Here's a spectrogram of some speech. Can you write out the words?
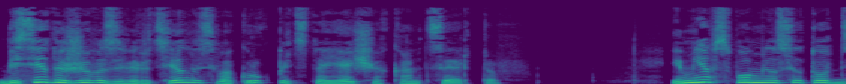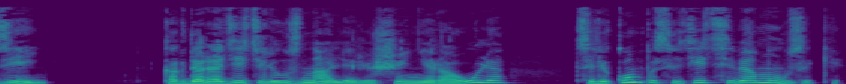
Беседа живо завертелась вокруг предстоящих концертов. И мне вспомнился тот день, когда родители узнали решение Рауля целиком посвятить себя музыке.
